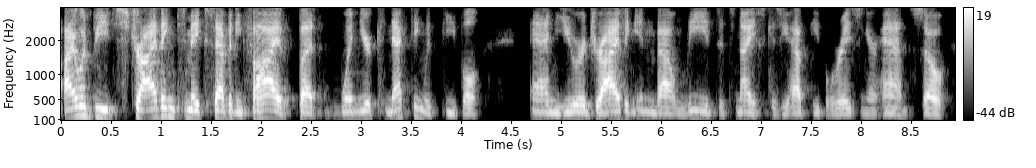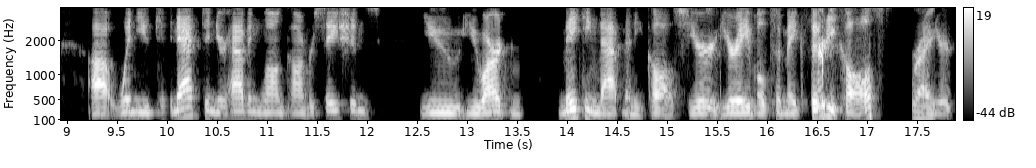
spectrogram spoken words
I would be striving to make 75, but when you're connecting with people and you are driving inbound leads, it's nice because you have people raising your hands. So uh, when you connect and you're having long conversations, you you aren't making that many calls. You're you're able to make 30 calls. Right. you're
